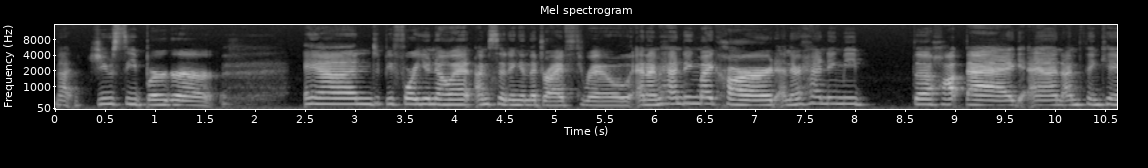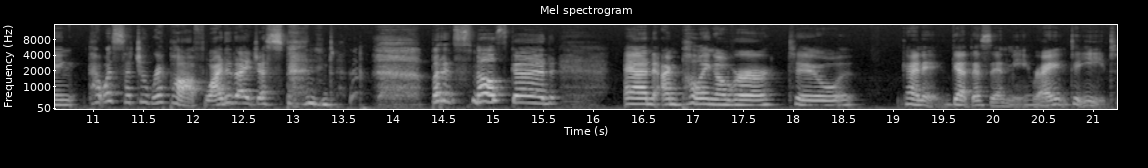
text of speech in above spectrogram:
that juicy burger and before you know it, I'm sitting in the drive through and I'm handing my card and they're handing me the hot bag and I'm thinking, that was such a ripoff. Why did I just spend? but it smells good. And I'm pulling over to kind of get this in me, right? To eat.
